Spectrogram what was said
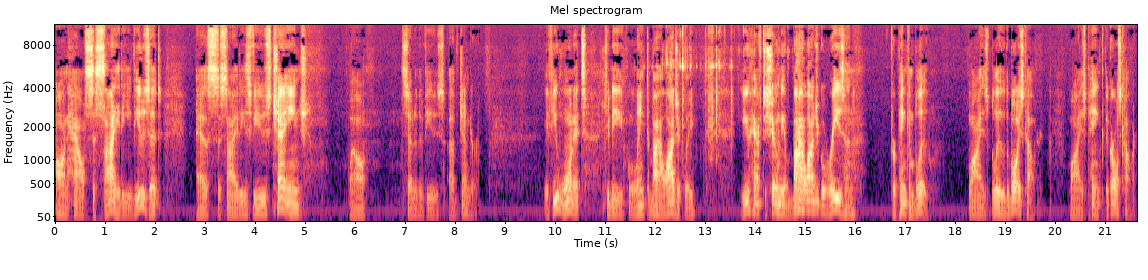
on how society views it, as society's views change, well, so do the views of gender. If you want it to be linked biologically, you have to show me a biological reason for pink and blue. Why is blue the boy's color? Why is pink the girl's color?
